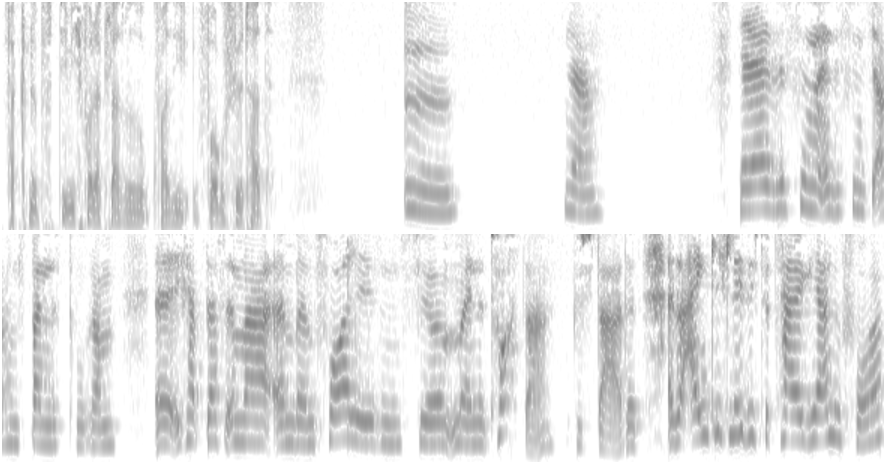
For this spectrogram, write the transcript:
verknüpft, die mich vor der Klasse so quasi vorgeführt hat. Mhm. Ja. Ja, das finde find ich auch ein spannendes Programm. Äh, ich habe das immer ähm, beim Vorlesen für meine Tochter gestartet. Also eigentlich lese ich total gerne vor,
